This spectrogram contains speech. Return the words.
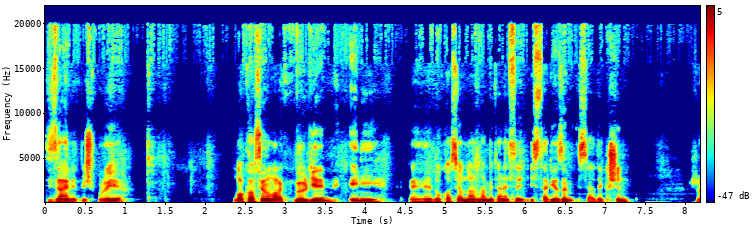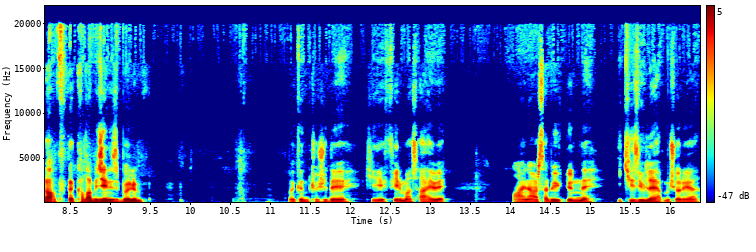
dizayn etmiş burayı. Lokasyon olarak bölgenin en iyi e, lokasyonlarından bir tanesi. İster yazın ister de kışın rahatlıkla kalabileceğiniz bölüm. Bakın köşedeki firma sahibi aynı arsa büyüklüğünde ikiz villa yapmış oraya.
